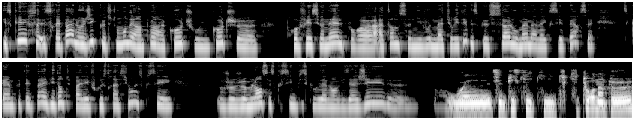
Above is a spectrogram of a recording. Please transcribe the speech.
Est-ce que ce serait pas logique que tout le monde ait un peu un coach ou une coach euh, professionnelle pour euh, atteindre ce niveau de maturité Parce que seul ou même avec ses pairs, c'est quand même peut-être pas évident. Tu parlais des frustrations. Est-ce que c'est je, me lance, est-ce que c'est une piste que vous avez envisagée de... Ouais, c'est une piste qui, qui, tourne un peu.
